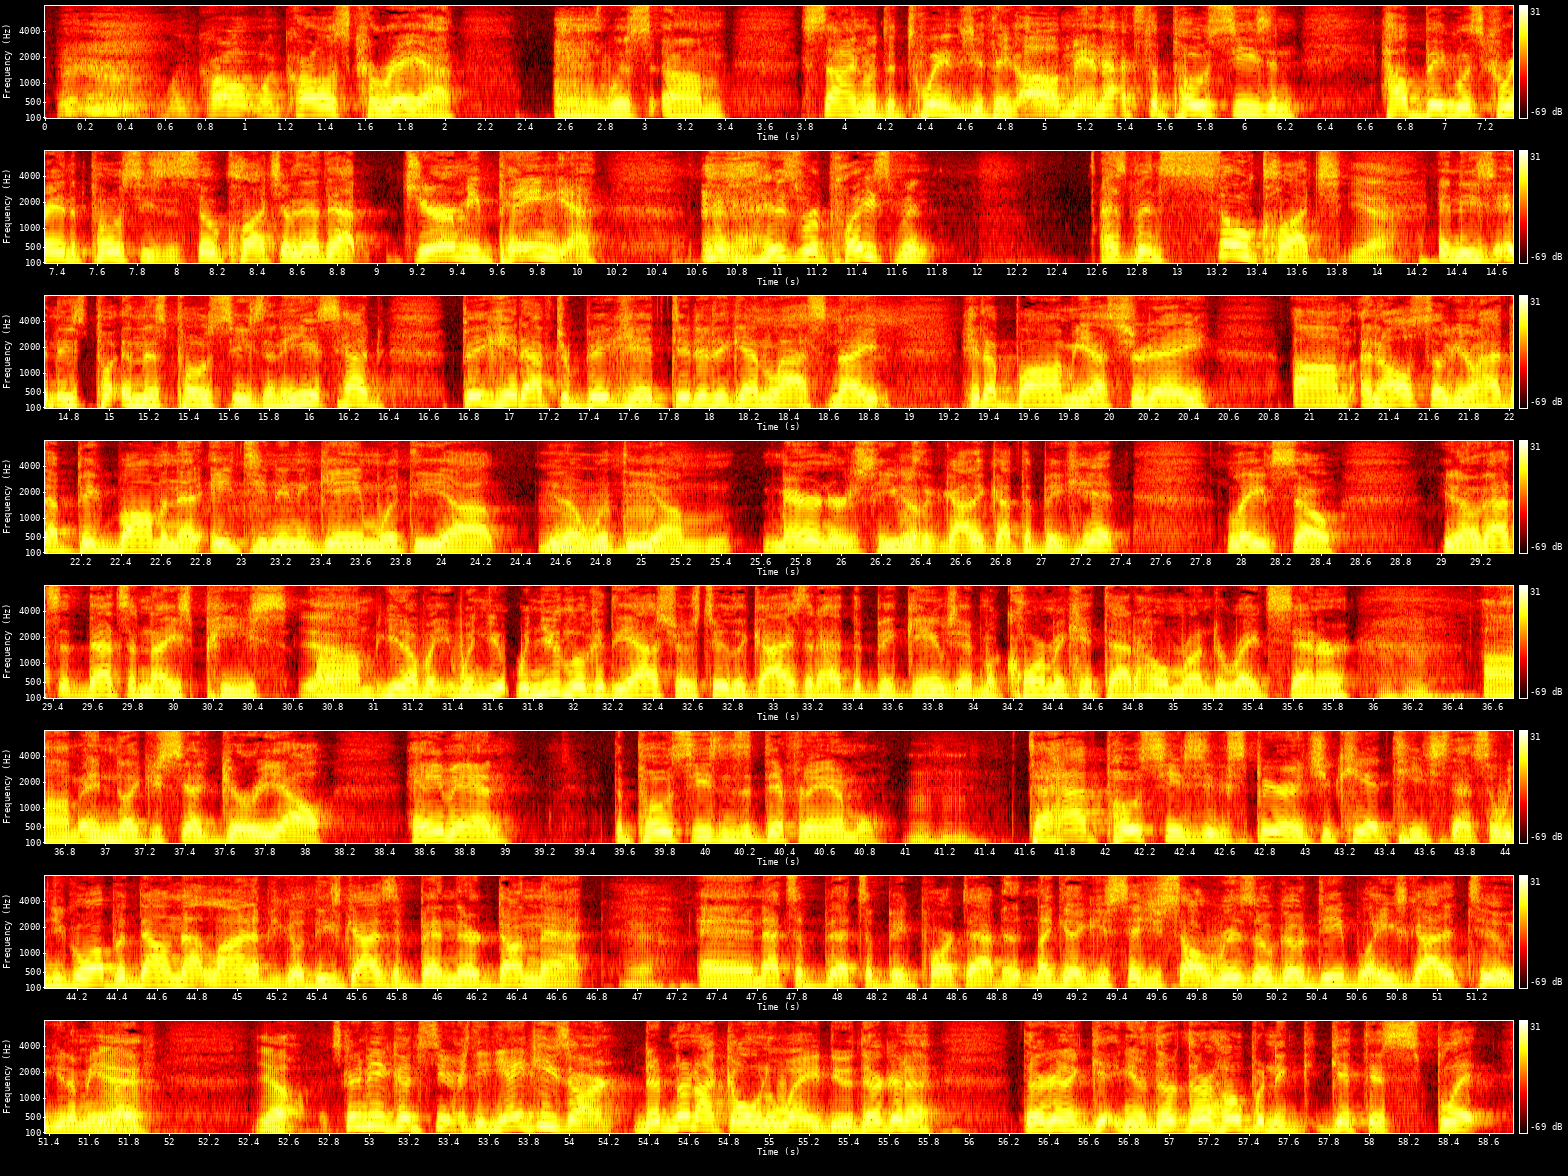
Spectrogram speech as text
me, when Carl when Carlos Correa was um, signed with the Twins, you think, oh man, that's the postseason. How big was Correa in the postseason? So clutch, everything like that. Jeremy Pena, his replacement has been so clutch yeah. in these in these in this postseason. He has had big hit after big hit. Did it again last night. Hit a bomb yesterday. Um, and also, you know, had that big bomb in that 18 inning game with the, uh, you know, mm-hmm. with the mm-hmm. um, Mariners. He yep. was the guy that got the big hit late. So, you know, that's a, that's a nice piece. Yeah. Um, you know, but when you when you look at the Astros too, the guys that had the big games, had McCormick hit that home run to right center, mm-hmm. um, and like you said, Gurriel. Hey man, the postseason's a different animal. Mm-hmm to have postseason experience, you can't teach that. So when you go up and down that lineup, you go, these guys have been there, done that, yeah. and that's a that's a big part to have. Like, like you said, you saw Rizzo go deep. Well, he's got it too. You know what I mean? Yeah. Like, yeah, it's going to be a good series. The Yankees aren't they're, they're not going away, dude. They're gonna they're gonna get you know they're, they're hoping to get this split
